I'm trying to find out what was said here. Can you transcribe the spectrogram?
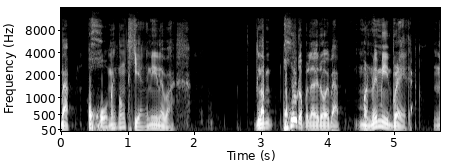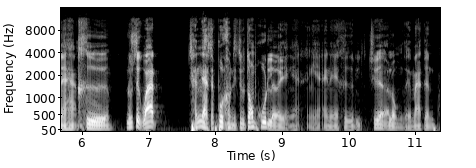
แบบโอ้โหแม่งต้องเถียงไอ้นี่เลยว่ะแล้วพูดออกไปเลยโดยแบบเหมือนไม่มีเบรกอะนะฮะคือรู้สึกว่า ฉันอยากจะพูดคำนี้ต้องพูดเลยอย่างเงี้ยอย่างเงี้ยไออันนี้คือเชื่ออารมณ์เองมากเกินไป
